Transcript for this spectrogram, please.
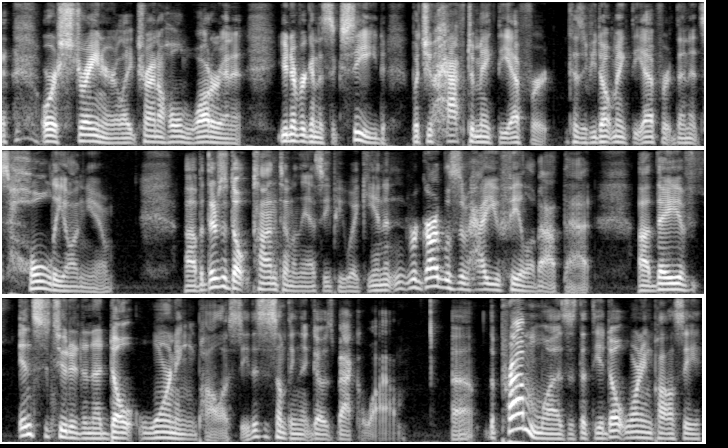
or a strainer like trying to hold water in it. You're never going to succeed, but you have to make the effort because if you don't make the effort, then it's wholly on you. Uh, but there's adult content on the SCP Wiki, and regardless of how you feel about that, uh, they've instituted an adult warning policy. This is something that goes back a while. Uh, the problem was is that the adult warning policy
